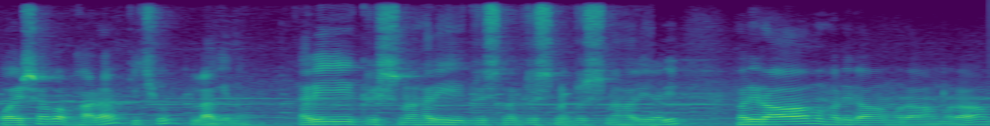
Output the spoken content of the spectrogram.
পয়সা বা ভাড়া কিছু লাগে না। হরে কৃষ্ণ হরে কৃষ্ণ কৃষ্ণ কৃষ্ণ হরে হরে হরে রাম হরে রাম রাম রাম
